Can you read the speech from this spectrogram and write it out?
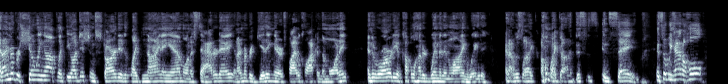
And I remember showing up, like the audition started at like 9 a.m. on a Saturday. And I remember getting there at five o'clock in the morning, and there were already a couple hundred women in line waiting. And I was like, oh my God, this is insane. And so we had a whole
